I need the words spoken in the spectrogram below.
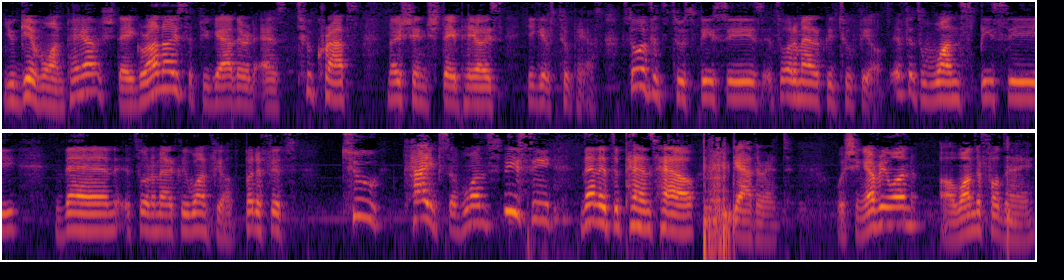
You give one peah, shtei granos. If you gather it as two crops, noishin shtei peos, he gives two peos. So if it's two species, it's automatically two fields. If it's one species, then it's automatically one field. But if it's two types of one species, then it depends how you gather it. Wishing everyone a wonderful day.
